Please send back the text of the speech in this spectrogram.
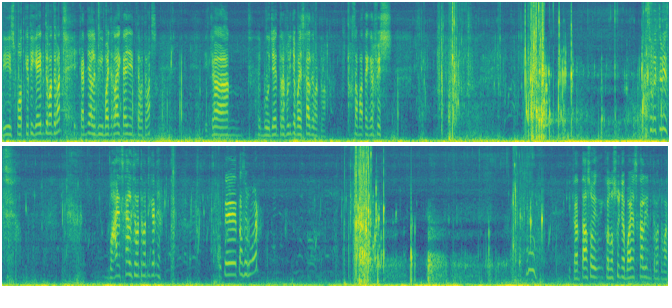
di spot ketiga ini teman-teman ikannya lebih banyak lagi kayaknya teman-teman. Ikan blue giant travelingnya banyak sekali teman-teman. Sama tiger fish. Sulit banyak sekali teman-teman ikannya. Kita tasuruan uh, ikan taso ikan losunya banyak sekali ini teman-teman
